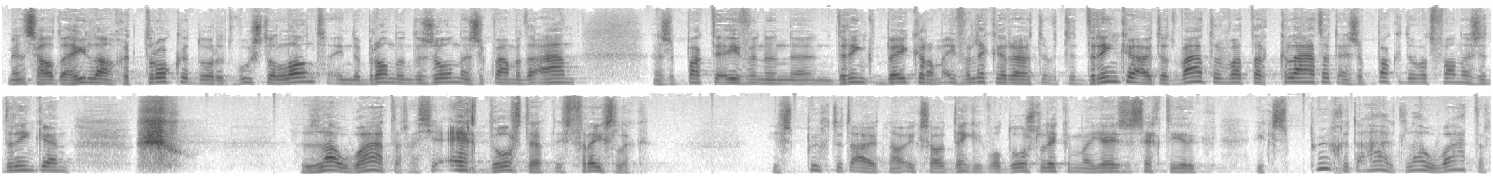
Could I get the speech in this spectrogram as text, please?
Mensen hadden heel lang getrokken door het woeste land in de brandende zon en ze kwamen eraan. En ze pakten even een, een drinkbeker om even lekker eh, te, drinken uit het water wat daar klatert. En ze pakken er wat van en ze drinken en... lauw water. Als je echt dorst hebt, is vreselijk. Je spuugt het uit. Nou, ik zou het denk ik wel doorslikken, maar Jezus zegt hier, ik, ik spuug het uit, lauw water.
